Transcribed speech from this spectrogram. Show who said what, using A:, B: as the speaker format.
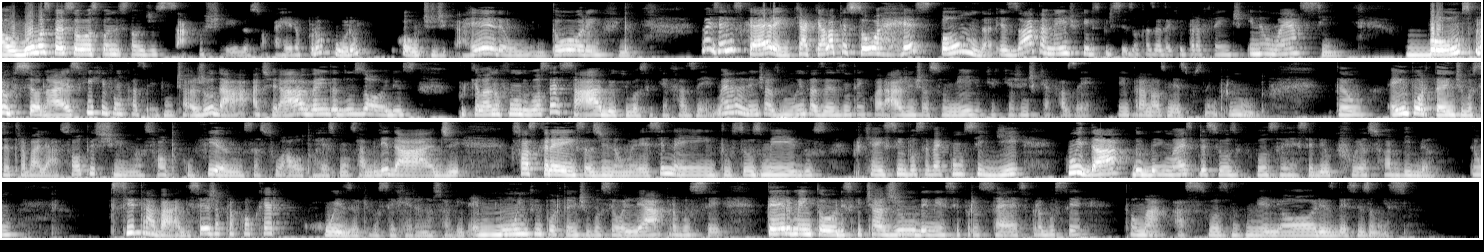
A: Algumas pessoas, quando estão de saco cheio da sua carreira, procuram um coach de carreira, um mentor, enfim. Mas eles querem que aquela pessoa responda exatamente o que eles precisam fazer daqui para frente. E não é assim. Bons profissionais, o que, que vão fazer? Vão te ajudar a tirar a venda dos olhos, porque lá no fundo você sabe o que você quer fazer, mas a gente muitas vezes não tem coragem de assumir o que, que a gente quer fazer, nem para nós mesmos, nem para o mundo. Então, é importante você trabalhar sua autoestima, sua autoconfiança, sua autorresponsabilidade, suas crenças de não merecimento, seus medos, porque aí sim você vai conseguir cuidar do bem mais precioso que você recebeu, que foi a sua vida. Então, se trabalhe, seja para qualquer coisa que você queira na sua vida. É muito importante você olhar para você, ter mentores que te ajudem nesse processo para você tomar as suas melhores decisões.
